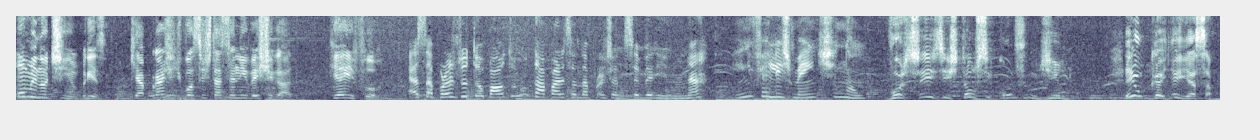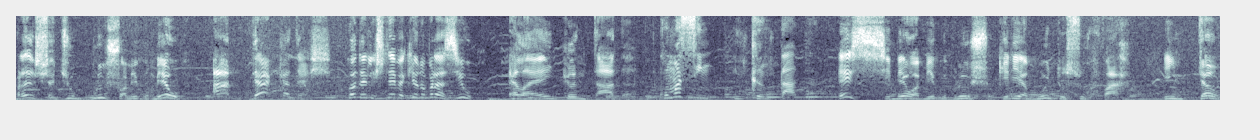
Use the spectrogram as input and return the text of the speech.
Um minutinho, Brisa, que a prancha de você está sendo investigada. E aí, Flor? Essa prancha do Teobaldo não tá parecendo a prancha do Severino, né? Infelizmente, não. Vocês estão se confundindo. Eu ganhei essa prancha de um bruxo amigo meu há décadas, quando ele esteve aqui no Brasil. Ela é encantada. Como assim, encantada? Esse meu amigo bruxo queria muito surfar. Então,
